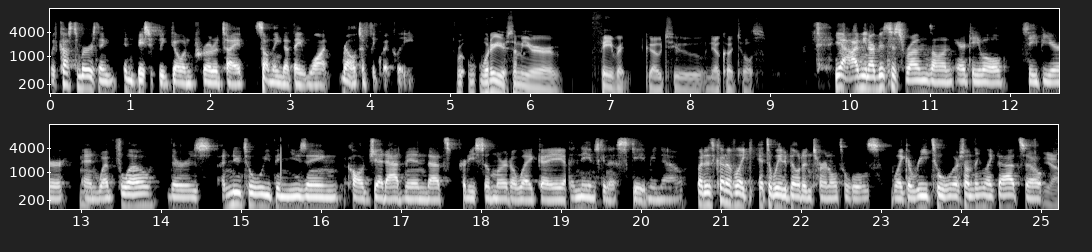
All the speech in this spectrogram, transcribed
with customers and, and basically go and prototype something that they want relatively quickly. What are your, some of your favorite go to no code tools? Yeah, I mean, our business runs on Airtable, Zapier, hmm. and Webflow. There's a new tool we've been using called Jet Admin that's pretty similar to like a, the name's going to escape me now, but it's kind of like, it's a way to build internal tools, like a retool or something like that. So yeah.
